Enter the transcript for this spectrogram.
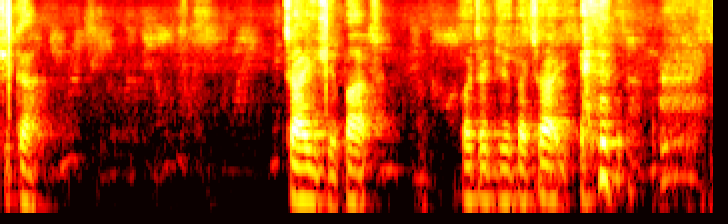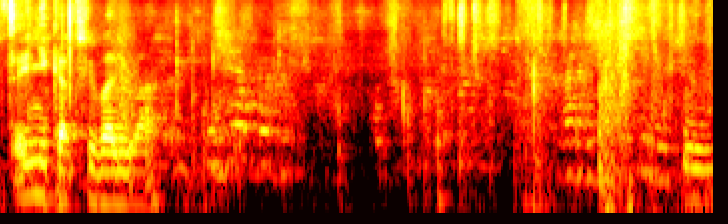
Sika. Czai się, patrz. Patrz jak się ta czai. Czajnika przywaliła. Mm.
